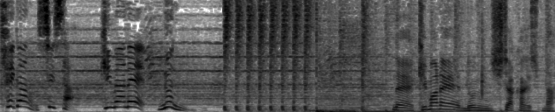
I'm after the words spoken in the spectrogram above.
최강 시사. 김한의 눈. 네, 김한의 눈 시작하겠습니다.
